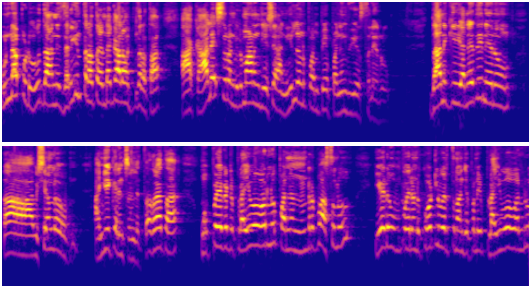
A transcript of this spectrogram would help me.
ఉన్నప్పుడు దాన్ని జరిగిన తర్వాత ఎండాకాలం వచ్చిన తర్వాత ఆ కాళేశ్వరం నిర్మాణం చేసి ఆ నీళ్ళను పంపే పని ఎందుకు చేస్తలేరు? దానికి అనేది నేను ఆ విషయంలో అంగీకరించడం లేదు. తర్వాత ముప్పై ఒకటి ఫ్లైఓవర్లు పన్నెండు అండర్ పాసులు ఏడు ముప్పై రెండు కోట్లు పెడుతున్నాం చెప్పిన ఈ ఫ్లైఓవర్లు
